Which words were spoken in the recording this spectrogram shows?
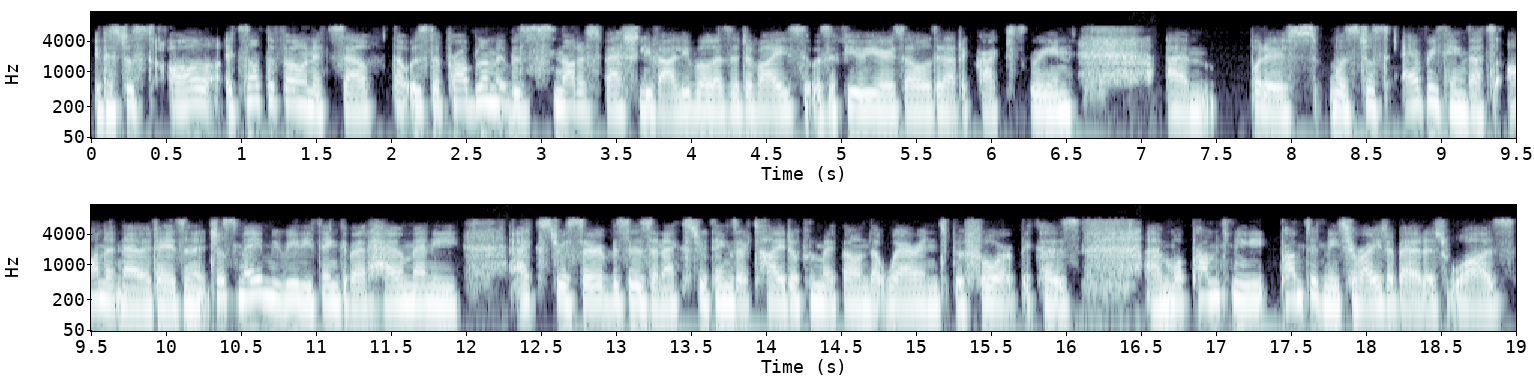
it was just all. It's not the phone itself that was the problem. It was not especially valuable as a device. It was a few years old. It had a cracked screen. Um, but it was just everything that's on it nowadays. And it just made me really think about how many extra services and extra things are tied up in my phone that weren't before. Because um, what prompted me, prompted me to write about it was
